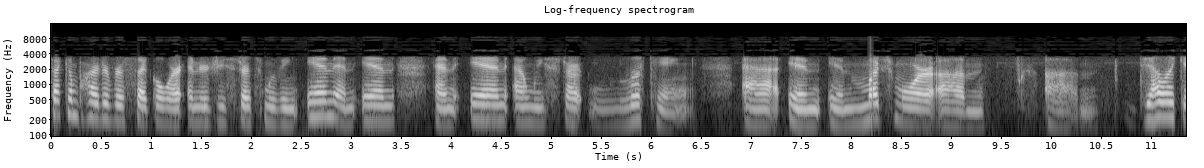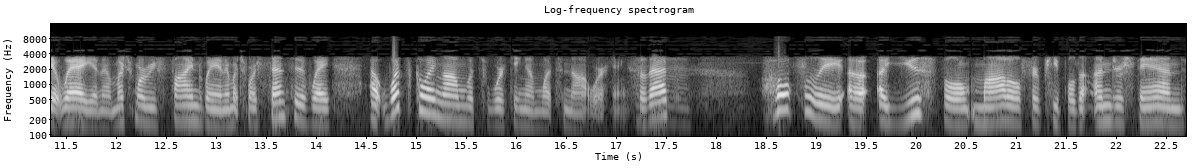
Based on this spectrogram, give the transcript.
second part of our cycle where energy starts moving in and in and in, and we start looking in in much more um, um, delicate way, in a much more refined way, in a much more sensitive way, at what's going on, what's working, and what's not working. So that's mm-hmm. hopefully a, a useful model for people to understand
